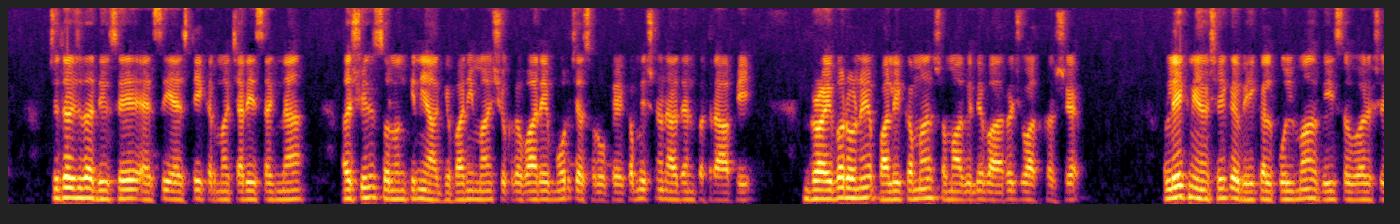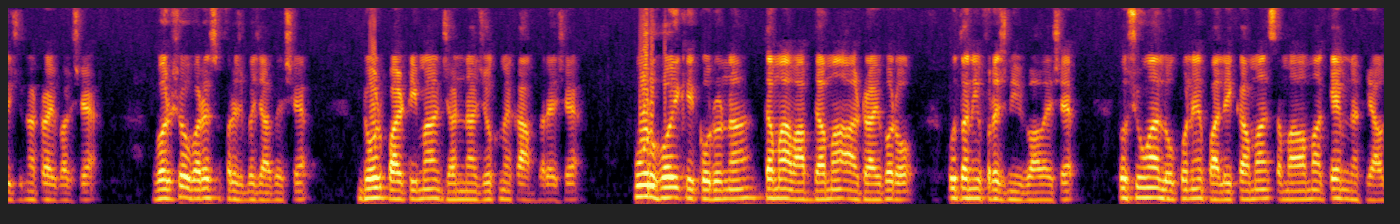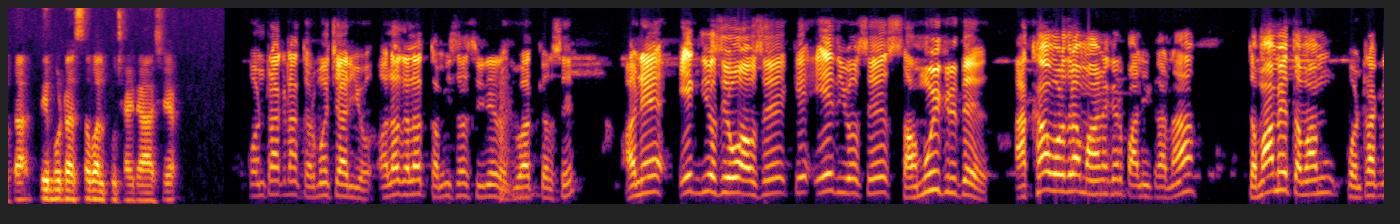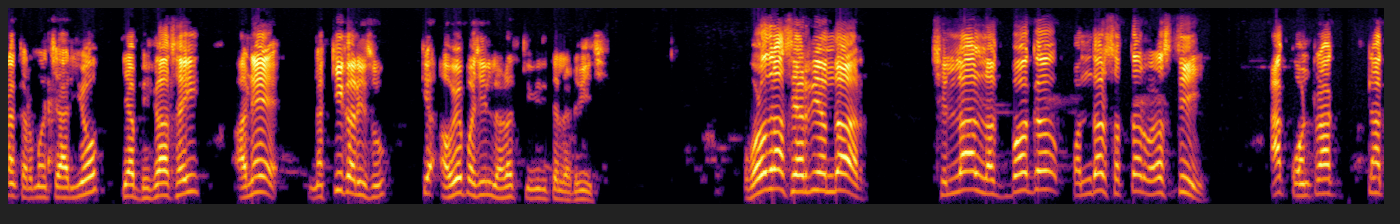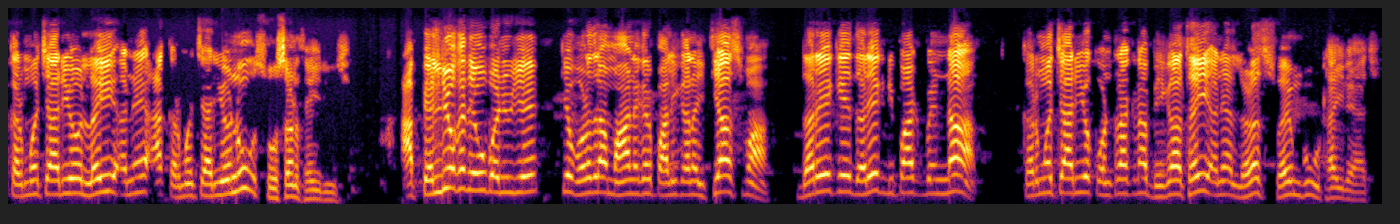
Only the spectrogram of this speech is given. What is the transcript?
જુદા જુદા દિવસે એસસી, એસટી કર્મચારી સંઘના અશ્વિન સોલંકીની આગેવાનીમાં શુક્રવારે મોરચા સ્વરૂપે કમિશનરને આવેદનપત્ર આપી ડ્રાઈવરોને પાલિકામાં સમાવી લેવા રજૂઆત કરશે. ઉલ્લેખનીય છે કે વ્હીકલ પુલમાં વીસ વર્ષ જૂના ડ્રાઈવર છે. વર્ષો વર્ષ ફરજ બજાવે છે. ઢોળ પાર્ટીમાં જાનના જોખમે કામ કરે છે. પૂર હોય કે કોરોના, તમામ આપદામાં આ ડ્રાઈવરો પોતાની ફરજ નિભાવે છે. તો શું આ લોકોને પાલિકામાં સમાવવામાં કેમ નથી આવતા? તે મોટા સવાલ પૂછાઈ રહ્યા છે. કોન્ટ્રાક્ટના કર્મચારીઓ અલગ અલગ કમિશનરશ્રીને રજૂઆત કરશે અને એક દિવસ એવો આવશે કે એ દિવસે સામૂહિક રીતે આખા વડોદરા મહાનગરપાલિકાના તમામે તમામ કોન્ટ્રાક્ટના કર્મચારીઓ ત્યાં ભેગા થઈ અને નક્કી કરીશું કે હવે પછી લડત કેવી રીતે લડવી છે. વડોદરા શહેરની અંદર છેલ્લા લગભગ પંદર સત્તર વર્ષથી આ કોન્ટ્રાક્ટના કર્મચારીઓ લઈ અને આ કર્મચારીઓનું શોષણ થઈ રહ્યું છે. આ પહેલી વખત એવું બન્યું છે કે વડોદરા મહાનગરપાલિકાના ઇતિહાસમાં દરેકે દરેક ડિપાર્ટમેન્ટના કર્મચારીઓ કોન્ટ્રાક્ટના ભેગા થઈ અને આ લડત સ્વયંભૂ ઉઠાવી રહ્યા છે.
